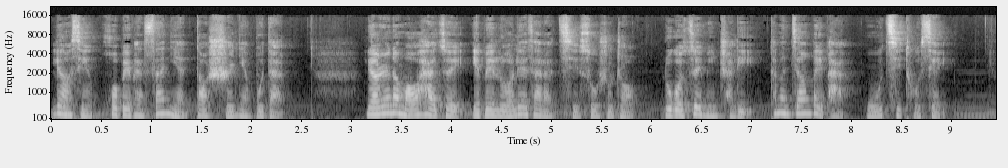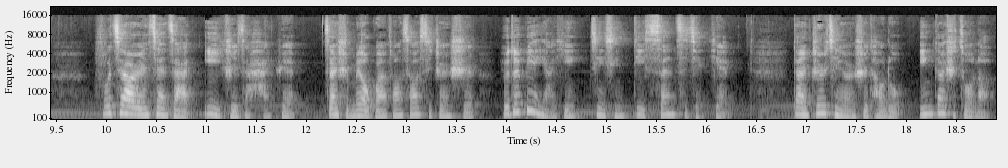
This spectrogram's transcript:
量刑或被判三年到十年不等。两人的谋害罪也被罗列在了起诉书中，如果罪名成立，他们将被判无期徒刑。夫妻二人现在一直在喊冤，暂时没有官方消息证实有对卞雅英进行第三次检验。但知情人士透露，应该是做了，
